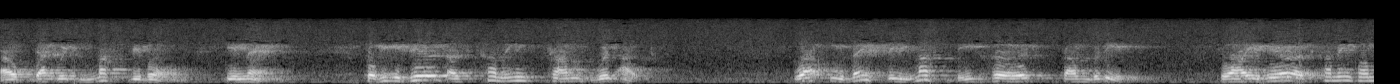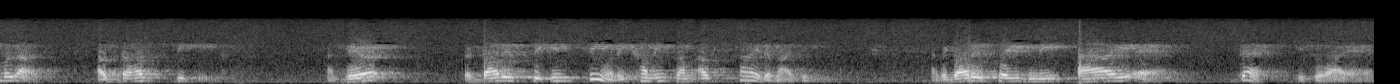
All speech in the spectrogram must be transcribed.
of that which must be born in man. So he hears us coming from without. What eventually must be heard from within. So I hear us coming from without, a God speaking. And here, the God is speaking seemingly coming from outside of my being. And that God is saying to me, I am. That is who I am.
